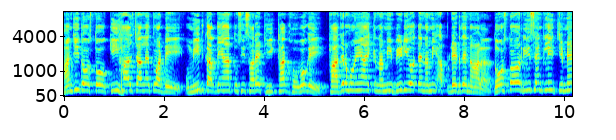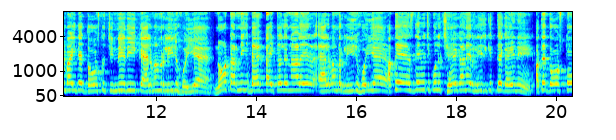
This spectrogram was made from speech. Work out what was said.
ਹਾਂਜੀ ਦੋਸਤੋ, ਕੀ ਹਾਲ ਚਾਲ ਨੇ ਤੁਹਾਡੇ? ਉਮੀਦ ਕਰਦੇ ਹਾਂ ਤੁਸੀਂ ਸਾਰੇ ਠੀਕ ਠਾਕ ਹੋਵੋਗੇ। ਹਾਜ਼ਰ ਹੋਏ ਆ ਇੱਕ ਨਵੀਂ ਵੀਡੀਓ ਤੇ ਨਵੀਂ ਅਪਡੇਟ ਦੇ ਨਾਲ। ਦੋਸਤੋ ਰੀਸੈਂਟਲੀ ਚਿੰਮੇ ਬਾਈ ਦੇ ਦੋਸਤ ਚਿੰਨੇ ਦੀ ਇੱਕ ਐਲਬਮ ਰਿਲੀਜ਼ ਹੋਈ ਹੈ। ਨੋ ਟਰਨਿੰਗ ਬੈਕ ਟਾਈਟਲ ਦੇ ਨਾਲ ਇਹ ਐਲਬਮ ਰਿਲੀਜ਼ ਹੋਈ ਹੈ ਅਤੇ ਇਸ ਦੇ ਵਿੱਚ ਕੁੱਲ 6 ਗਾਣੇ ਰਿਲੀਜ਼ ਕੀਤੇ ਗਏ ਨੇ। ਅਤੇ ਦੋਸਤੋ,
